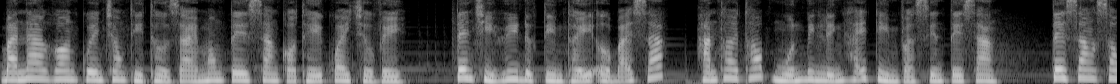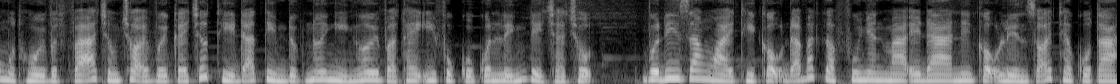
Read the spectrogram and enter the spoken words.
Bà Nagon quên trong thì thở dài mong Tê Sang có thế quay trở về. Tên chỉ huy được tìm thấy ở bãi xác, hắn thoi thóp muốn binh lính hãy tìm và xiên Tê Sang. Tê Sang sau một hồi vật vã chống chọi với cái chết thì đã tìm được nơi nghỉ ngơi và thay y phục của quân lính để trà trộn. Vừa đi ra ngoài thì cậu đã bắt gặp phu nhân Maeda nên cậu liền dõi theo cô ta.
